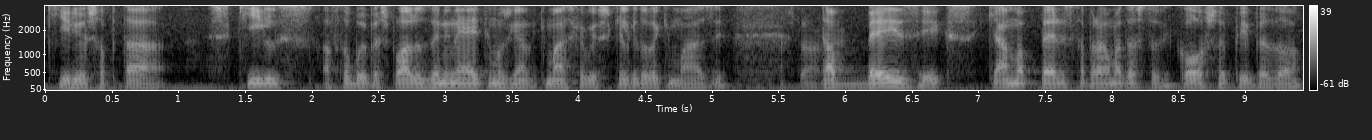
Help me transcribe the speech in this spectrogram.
κυρίως από τα skills, αυτό που είπες, που άλλος δεν είναι έτοιμος για να δοκιμάσει κάποιο skill και το δοκιμάζει Αυτό, τα ναι. basics και άμα παίρνεις τα πράγματα στο δικό σου επίπεδο,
